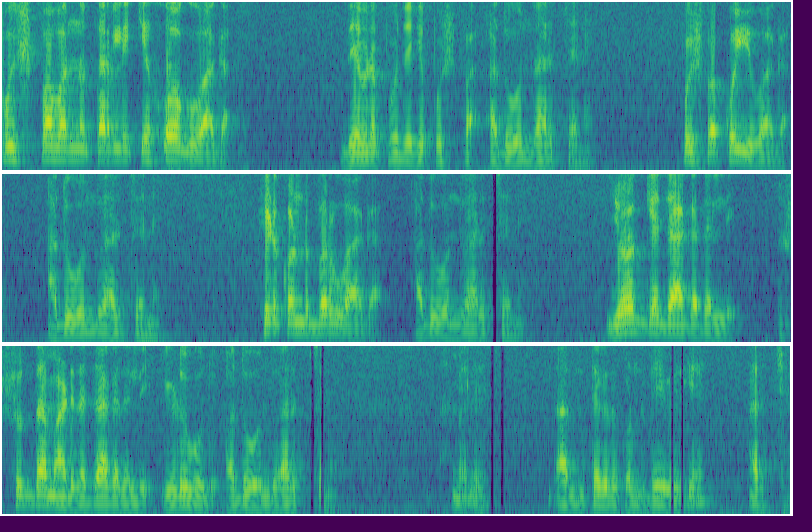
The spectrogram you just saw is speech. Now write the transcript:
ಪುಷ್ಪವನ್ನು ತರಲಿಕ್ಕೆ ಹೋಗುವಾಗ, ದೇವರ ಪೂಜೆಗೆ ಪುಷ್ಪ, ಅದು ಒಂದು ಅರ್ಚನೆ. ಪುಷ್ಪ ಕೊಯ್ಯುವಾಗ, ಅದು ಒಂದು ಅರ್ಚನೆ. ಹಿಡ್ಕೊಂಡು ಬರುವಾಗ ಅದು ಒಂದು ಅರ್ಚನೆ. ಯೋಗ್ಯ ಜಾಗದಲ್ಲಿ, ಶುದ್ಧ ಮಾಡಿದ ಜಾಗದಲ್ಲಿ ಇಡುವುದು ಅದು ಒಂದು ಅರ್ಚನೆ. ಆಮೇಲೆ ಅದನ್ನು ತೆಗೆದುಕೊಂಡು ದೇವರಿಗೆ ಅರ್ಚನೆ.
